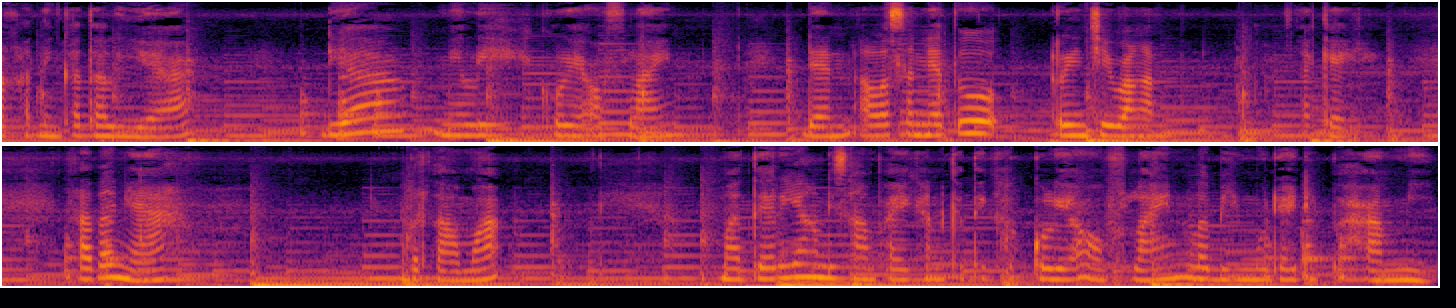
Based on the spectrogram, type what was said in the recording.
kakak tingkat Talia, dia milih kuliah offline dan alasannya tuh rinci banget. Oke, okay. katanya pertama, materi yang disampaikan ketika kuliah offline lebih mudah dipahami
